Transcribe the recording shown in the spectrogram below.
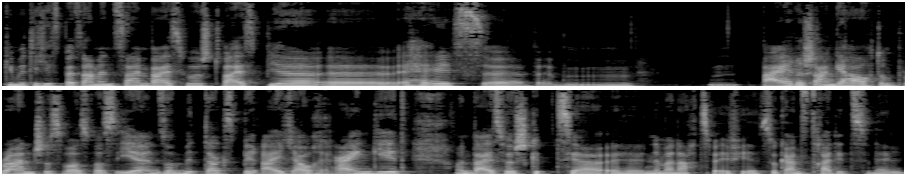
gemütliches Beisammensein, Weißwurst, Weißbier, äh, Hells, äh, bayerisch angehaucht und Brunch ist was, was eher in so einen Mittagsbereich auch reingeht. Und Weißwürst gibt's ja äh, nimmer nach zwölf hier, so ganz traditionell.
